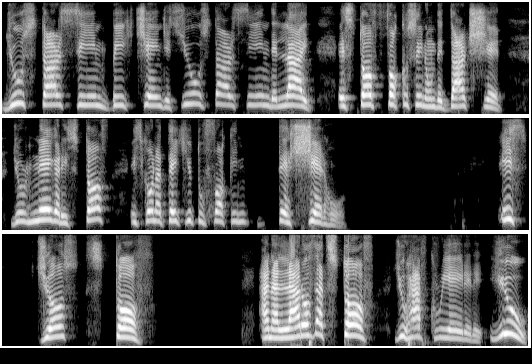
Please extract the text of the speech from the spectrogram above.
you start seeing big changes. You start seeing the light. Stop focusing on the dark shit. Your negative stuff is gonna take you to fucking the shithole. It's just stuff. And a lot of that stuff, you have created it. You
